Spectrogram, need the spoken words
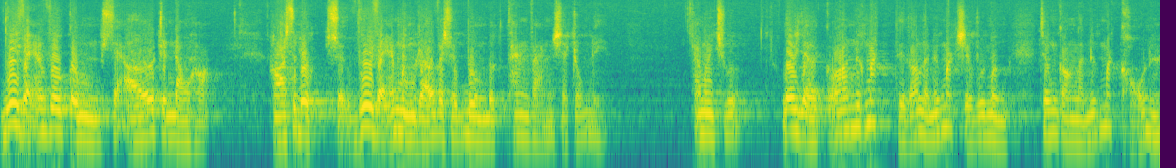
vui vẻ vô cùng sẽ ở trên đầu họ. Họ sẽ được sự vui vẻ mừng rỡ và sự buồn bực than vãn sẽ trốn đi. Cảm ơn Chúa. Bây giờ có nước mắt, thì đó là nước mắt sự vui mừng, chứ không còn là nước mắt khổ nữa.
